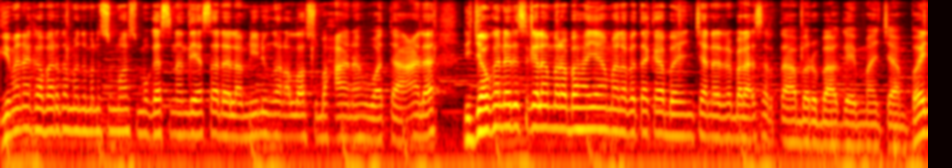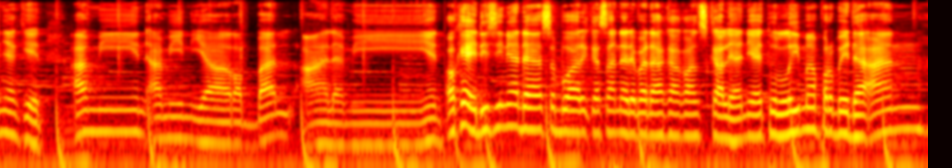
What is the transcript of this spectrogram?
Gimana kabar teman-teman semua? Semoga senantiasa dalam lindungan Allah Subhanahu wa taala, dijauhkan dari segala mara bahaya, malapetaka, bencana dan balak serta berbagai macam penyakit. Amin amin ya rabbal alamin. Oke, di sini ada sebuah ringkasan daripada kawan sekalian yaitu 5 perbedaan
